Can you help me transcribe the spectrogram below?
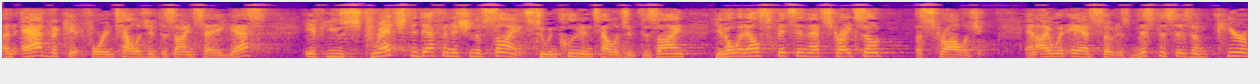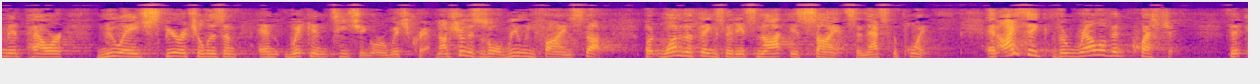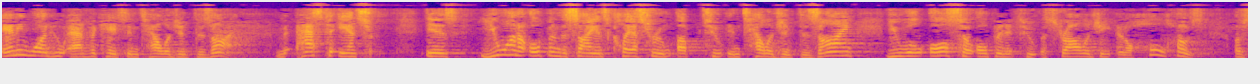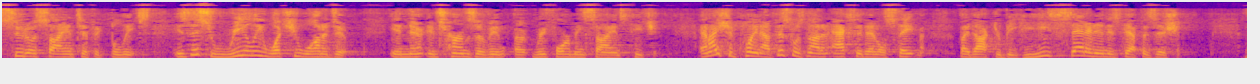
an advocate for intelligent design say, yes, if you stretch the definition of science to include intelligent design, you know what else fits in that strike zone? Astrology. And I would add, so does mysticism, pyramid power, New Age spiritualism, and Wiccan teaching or witchcraft. Now, I'm sure this is all really fine stuff, but one of the things that it's not is science, and that's the point. And I think the relevant question that anyone who advocates intelligent design has to answer is you want to open the science classroom up to intelligent design. You will also open it to astrology and a whole host of pseudoscientific beliefs. Is this really what you want to do in, in terms of in, uh, reforming science teaching? And I should point out, this was not an accidental statement by Dr. Behe. He said it in his deposition.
